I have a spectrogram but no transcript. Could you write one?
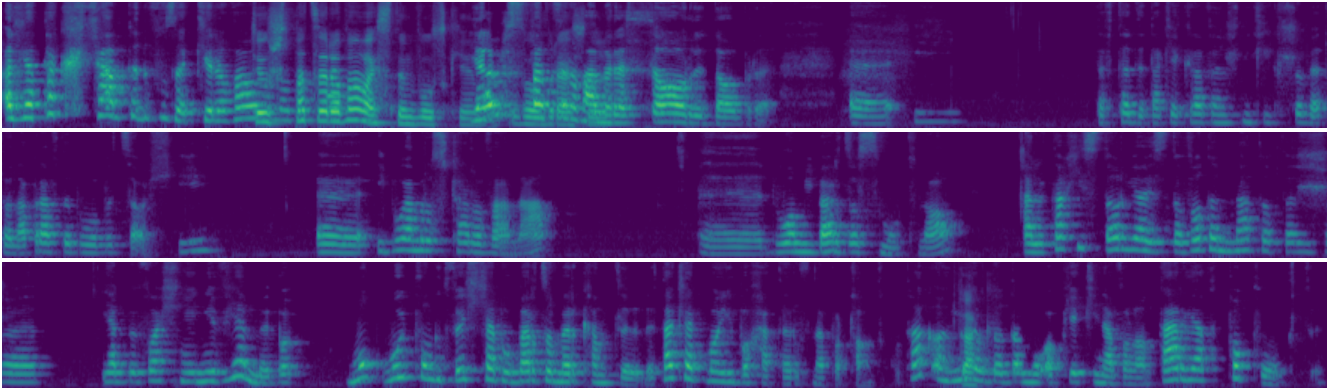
Ale ja tak chciałam ten wózek, kierowałam. Ty już spacerowałaś z tym wózkiem. Ja już spacerowałam, resory dobre. E, I te wtedy takie krawężniki krzywe, to naprawdę byłoby coś. I, e, i byłam rozczarowana. E, było mi bardzo smutno. Ale ta historia jest dowodem na to też, że jakby właśnie nie wiemy, bo mój punkt wyjścia był bardzo merkantylny, tak jak moich bohaterów na początku. Tak? Oni tak. idą do domu opieki na wolontariat po punkty.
